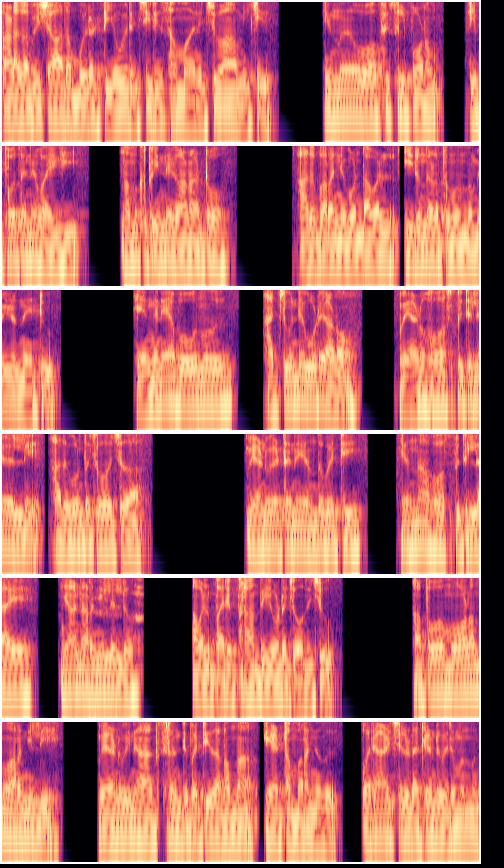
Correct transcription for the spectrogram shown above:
അളക വിഷാദം പുരട്ടിയ ഒരു ചിരി സമ്മാനിച്ചു ആമിക്ക്. ഇന്ന് ഓഫീസിൽ പോണം. ഇപ്പോൾ തന്നെ വൈകി. നമുക്ക് പിന്നെ കാണാട്ടോ. അത് പറഞ്ഞുകൊണ്ട് അവൾ ഇരുന്നിടത്തു നിന്നും എഴുന്നേറ്റു. എങ്ങനെയാ പോകുന്നത്? അച്ചുവിന്റെ കൂടെയാണോ? വേണു ഹോസ്പിറ്റലിലല്ലേ? അതുകൊണ്ട് ചോദിച്ചതാ. വേണുവേട്ടന് എന്തു പറ്റി എന്നാ ഹോസ്പിറ്റലിലായേ? ഞാൻ അറിഞ്ഞില്ലല്ലോ. അവൾ പരിഭ്രാന്തിയോടെ ചോദിച്ചു. അപ്പോൾ മോളൊന്നും അറിഞ്ഞില്ലേ? വേണുവിന് ആക്സിഡന്റ് പറ്റിയതാണെന്നാ ഏട്ടൻ പറഞ്ഞത്. ഒരാഴ്ച കിടക്കേണ്ടി വരുമെന്ന്.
